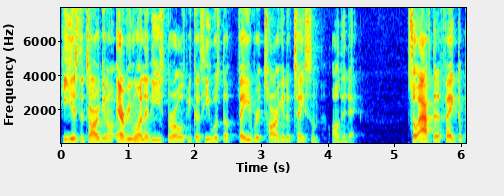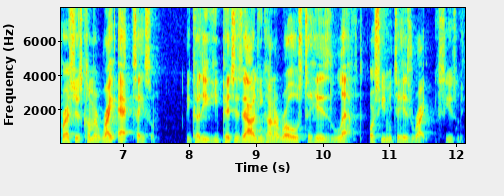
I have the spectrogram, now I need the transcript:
He is the target on every one of these throws because he was the favorite target of Taysom on the day. So after the fake, the pressure is coming right at Taysom because he, he pitches out and he kind of rolls to his left, or excuse me, to his right, excuse me.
